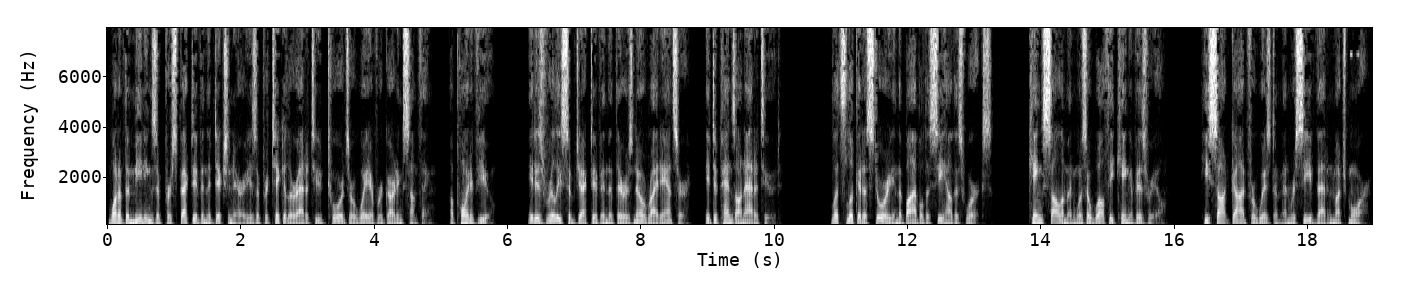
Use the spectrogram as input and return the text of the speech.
One of the meanings of perspective in the dictionary is a particular attitude towards or way of regarding something, a point of view. It is really subjective in that there is no right answer, it depends on attitude. Let's look at a story in the Bible to see how this works. King Solomon was a wealthy king of Israel. He sought God for wisdom and received that and much more.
